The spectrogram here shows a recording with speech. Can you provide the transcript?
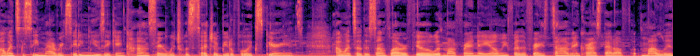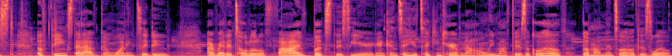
I went to see Maverick City Music in concert, which was such a beautiful experience. I went to the Sunflower Field with my friend Naomi for the first time and crossed that off my list of things that I've been wanting to do. I read a total of five books this year and continue taking care of not only my physical health, but my mental health as well.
